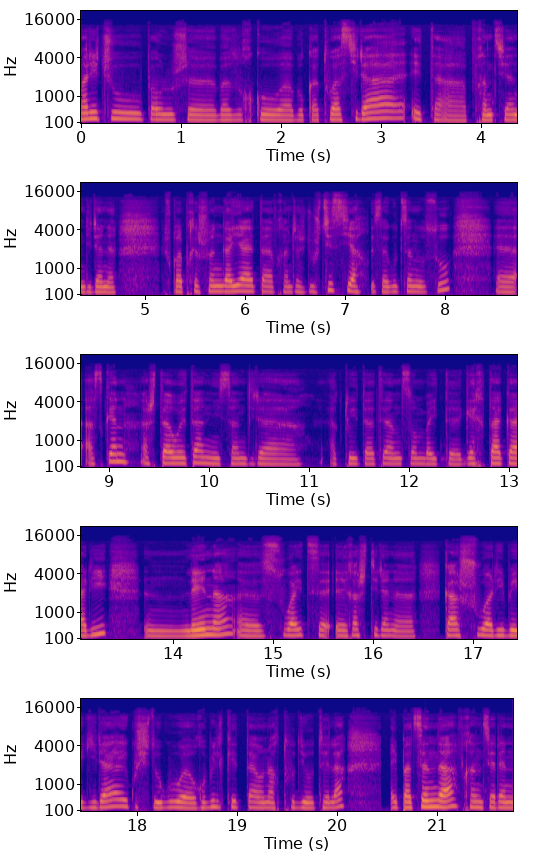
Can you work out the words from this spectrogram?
Maritxu Paulus eh, Bazurko abokatua zira eta frantzian diren eskal presoen gaia eta frantzaz justizia ezagutzen duzu. Eh, azken, haste hauetan izan dira aktualitatean zonbait eh, gertakari, mm, lehena, uh, zuaitz errastiren kasuari begira, ikusi dugu uh, rubilketa onartu diotela. Aipatzen da, frantziaren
